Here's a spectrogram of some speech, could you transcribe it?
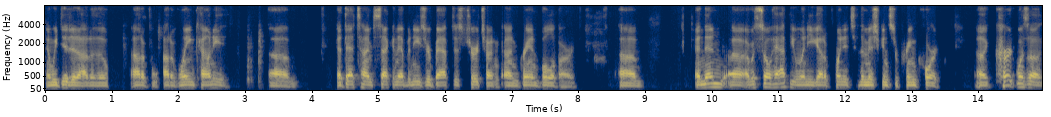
and we did it out of the out of out of Wayne County. Um, at that time, Second Ebenezer Baptist Church on on Grand Boulevard. Um, and then uh, I was so happy when he got appointed to the Michigan Supreme Court. Uh, Kurt was a,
